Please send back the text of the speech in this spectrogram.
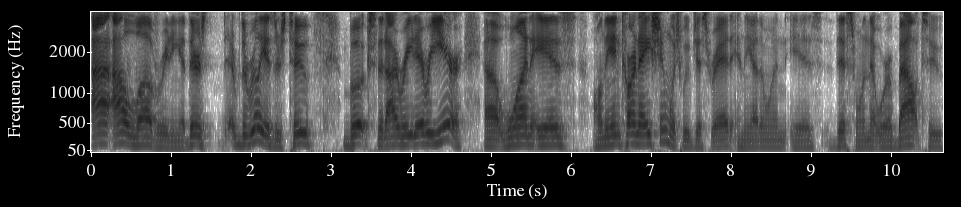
I, I love reading it. There's there really is. There's two books that I read every year. Uh, one is on the Incarnation, which we've just read, and the other one is this one that we're about to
